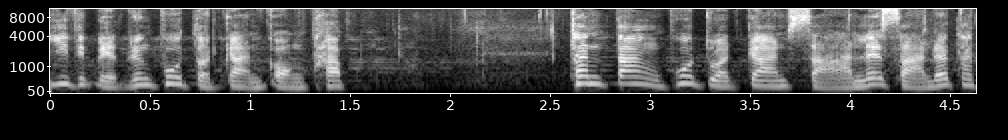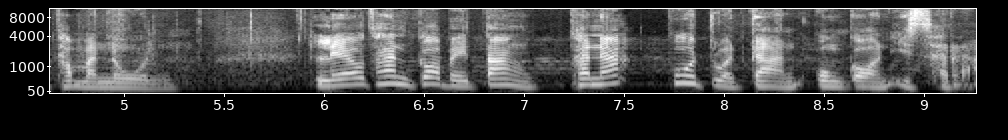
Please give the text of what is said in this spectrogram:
121 เรื่องผู้ตรวจการกองทัพ ท่านตั้งผู้ตรวจการศาลและศาลรัฐธรรมนูญ แล้วท่านก็ไปตั้งคณะผู้ตรวจการองค์กรอิสระ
